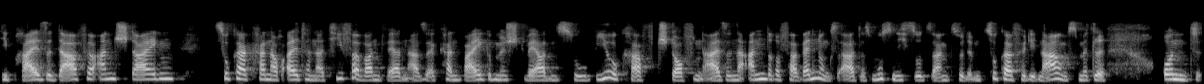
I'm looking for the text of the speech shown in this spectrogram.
die Preise dafür ansteigen. Zucker kann auch alternativ verwandt werden, also er kann beigemischt werden zu Biokraftstoffen, also eine andere Verwendungsart. Es muss nicht sozusagen zu dem Zucker für die Nahrungsmittel. Und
